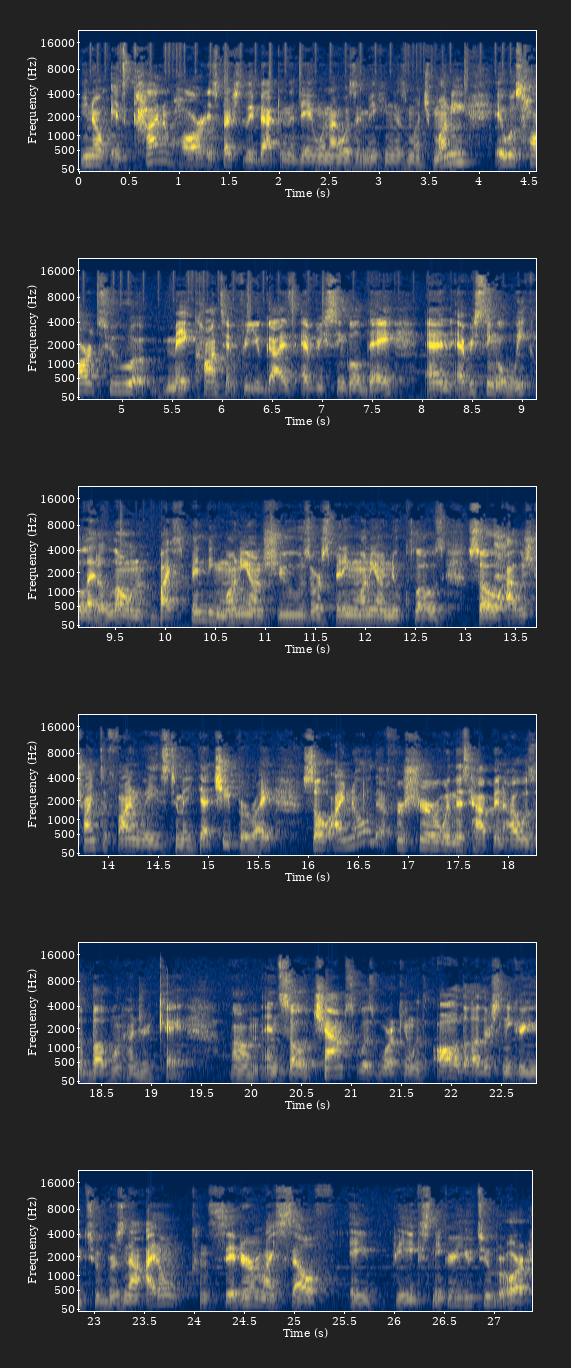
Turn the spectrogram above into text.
you know, it's kind of hard, especially back in the day when I wasn't making as much money. It was hard to make content for you guys every single day and every single week, let alone by spending money on shoes or spending money on new clothes. So I was trying to find ways to make that cheaper, right? So I know that for sure when this happened, I was above 100K. Um, and so Champs was working with all the other sneaker YouTubers. Now, I don't consider myself a big sneaker YouTuber or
